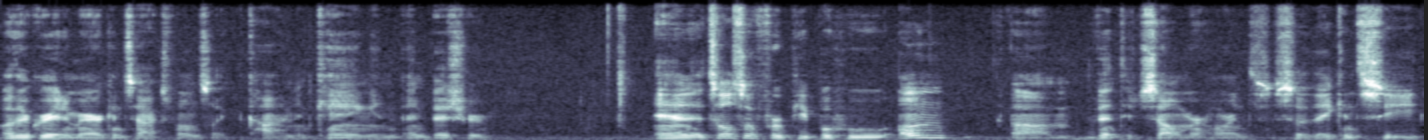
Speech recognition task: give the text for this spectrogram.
other great American saxophones like Conn and King and, and Buescher. And it's also for people who own um, vintage Selmer horns, so they can see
